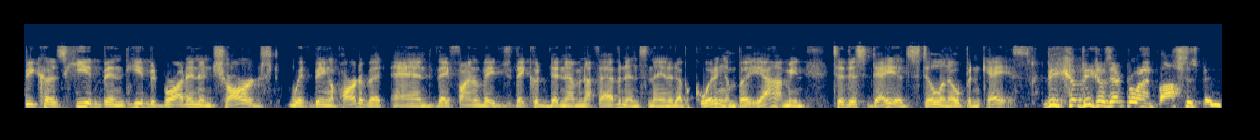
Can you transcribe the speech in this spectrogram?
because he had been he had been brought in and charged with being a part of it and they finally they, they could didn't have enough evidence and they ended up acquitting him but yeah i mean to this day it's still an open case Because because everyone involved has been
